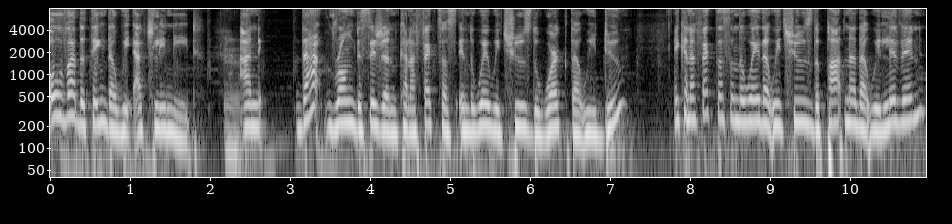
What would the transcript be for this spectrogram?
over the thing that we actually need. And that wrong decision can affect us in the way we choose the work that we do. It can affect us in the way that we choose the partner that we live in,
